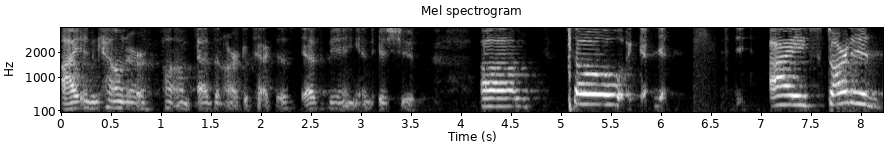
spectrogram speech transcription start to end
I encounter um, as an architect as, as being an issue. Um, so I started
